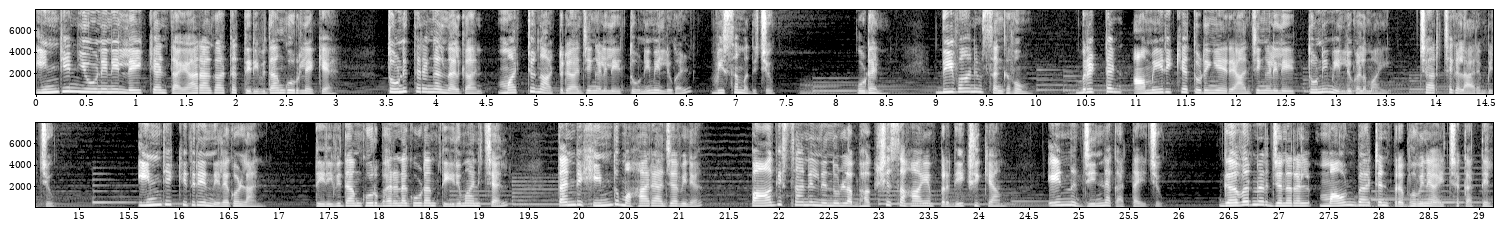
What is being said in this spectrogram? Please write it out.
ഇന്ത്യൻ യൂണിയനിൽ ലയിക്കാൻ തയ്യാറാകാത്ത തിരുവിതാംകൂറിലേക്ക് തുണിത്തരങ്ങൾ നൽകാൻ മറ്റു നാട്ടുരാജ്യങ്ങളിലെ തുണിമില്ലുകൾ വിസമ്മതിച്ചു. ഉടൻ ദിവാനും സംഘവും ബ്രിട്ടൻ അമേരിക്ക തുടങ്ങിയ രാജ്യങ്ങളിലെ തുണിമില്ലുകളുമായി ചർച്ചകൾ ആരംഭിച്ചു. ഇന്ത്യക്കെതിരെ നിലകൊള്ളാൻ തിരുവിതാംകൂർ ഭരണകൂടം തീരുമാനിച്ചാൽ തന്റെ ഹിന്ദു മഹാരാജാവിന് പാകിസ്ഥാനിൽ നിന്നുള്ള ഭക്ഷ്യസഹായം പ്രതീക്ഷിക്കാം എന്ന് ജിന്ന കത്തയച്ചു. ഗവർണർ ജനറൽ മൗണ്ട് ബാറ്റൻ പ്രഭുവിന് അയച്ച കത്തിൽ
